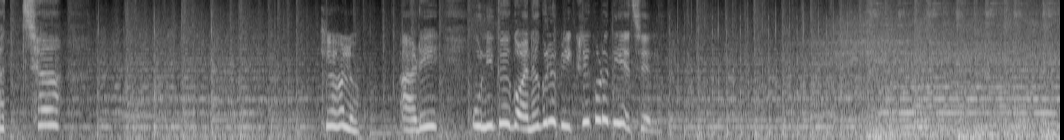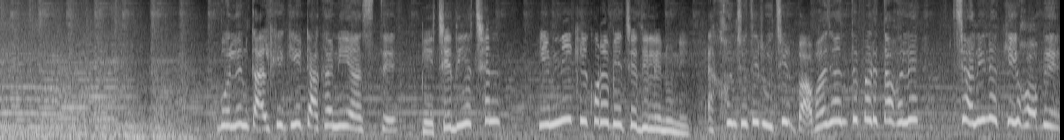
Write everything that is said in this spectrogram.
আচ্ছা। কি হলো? আরে উনি তো ওই গয়নাগুলো বিক্রি করে দিয়েছেন। বললেন কালকে গিয়ে টাকা নিয়ে আসতে। বেচে দিয়েছেন? এমনি কি করে বেঁচে দিলেন উনি? এখন যদি রুচির বাবা জানতে পারে তাহলে জানি না কি হবে।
